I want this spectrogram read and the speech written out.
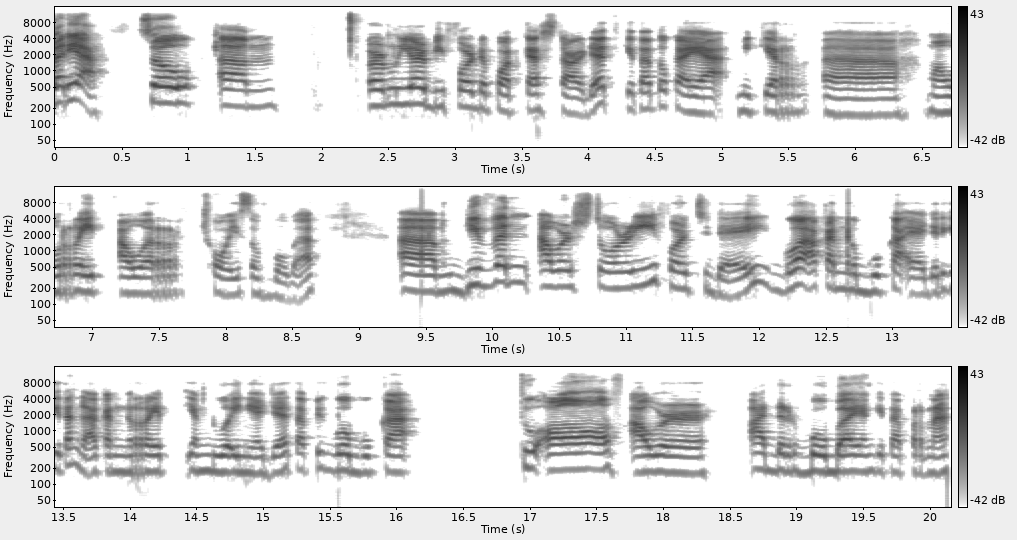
But yeah, so um earlier before the podcast started, kita tuh kayak mikir uh, mau rate our choice of boba. Um, given our story for today, gue akan ngebuka ya. Jadi kita nggak akan nge-rate yang dua ini aja, tapi gue buka to all of our other boba yang kita pernah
